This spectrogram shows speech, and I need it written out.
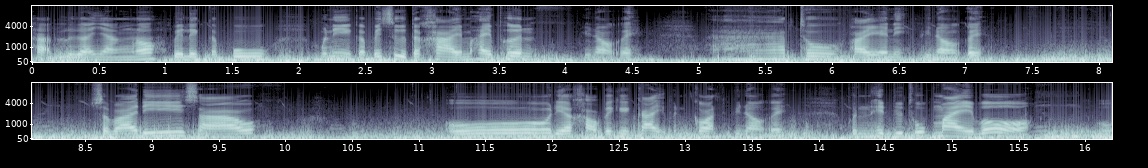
ขาดเรือหยังเนาะไปเล็กตะปูมื้อนี้ก็ไปซื้อตะข่ายมาให้เพิ่นพี่น้องเอ้ยอาโทไผอันนี้พี่น้องเอ้ยสบายดีสาว โอ้เดี๋ยวเข้าไปใกล้ๆเพิ่นก่อนพี่น้องเอ้ยเพิ่นเฮ็ด YouTube ใหม่บ่โอ้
